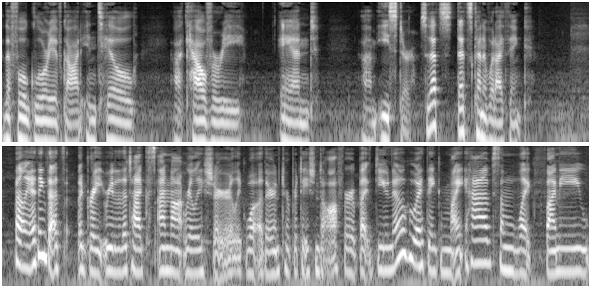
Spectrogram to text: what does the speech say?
the full glory of God until uh, Calvary and um, Easter. So that's that's kind of what I think. Bentley, I think that's a great read of the text. I'm not really sure like what other interpretation to offer, but do you know who I think might have some like funny,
